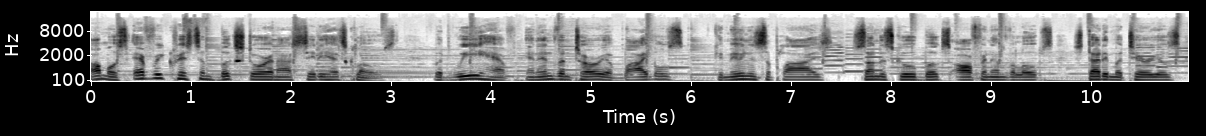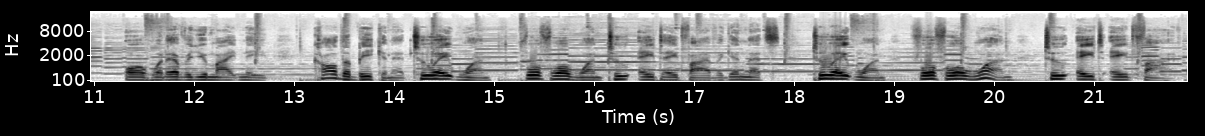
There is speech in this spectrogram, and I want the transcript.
Almost every Christian bookstore in our city has closed, but we have an inventory of Bibles, communion supplies, Sunday school books, offering envelopes, study materials, or whatever you might need call the Beacon at 281 441 2885. Again, that's 281 441 2885.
